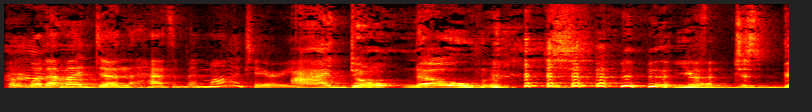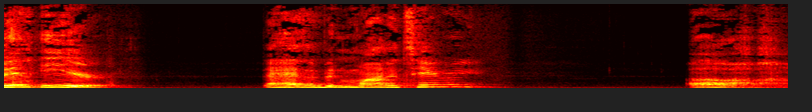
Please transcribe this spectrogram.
But what have I done that hasn't been monetary? I don't know. You've just been here. That hasn't been monetary? Oh.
